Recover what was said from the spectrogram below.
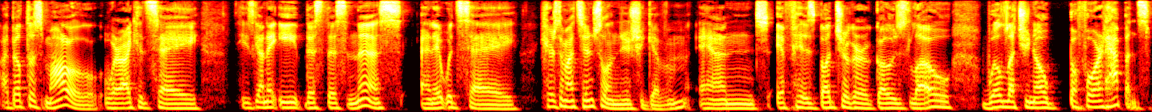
I built this model where I could say, he's going to eat this, this, and this. And it would say, here's how much insulin you should give him. And if his blood sugar goes low, we'll let you know before it happens.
